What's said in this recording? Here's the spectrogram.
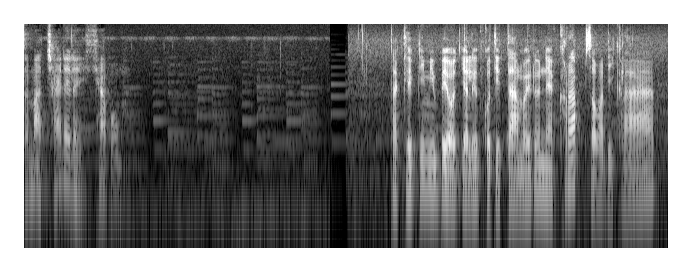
สามารถใช้ได้เลยครับผม ถ้าคลิปนี้มีประโยชน์อย่าลืมกดติดตามไว้ด้วยนะครับ สวัสดีครับ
